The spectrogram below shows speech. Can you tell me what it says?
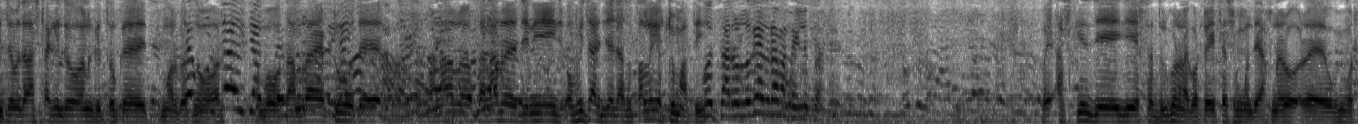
ইতিমধ্যে লাস্টটা কিন্তু কিন্তু মরগত নহর। সম্ভবত আমরা একটু যে ওনার থানার যিনি অফিসার যে আছে তার একটু মাতি। ভাই আজকের যে এই যে একটা দুর্ঘটনা ঘটে এটা সম্বন্ধে আপনার অভিমত।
